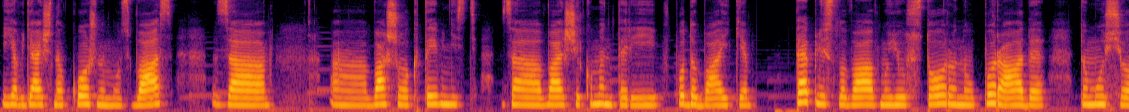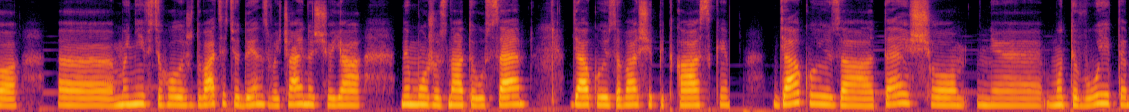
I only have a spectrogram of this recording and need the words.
і я вдячна кожному з вас за вашу активність, за ваші коментарі, вподобайки, теплі слова в мою сторону, поради, тому що е, мені всього лиш 21. Звичайно, що я не можу знати усе. Дякую за ваші підказки. Дякую за те, що е, мотивуєте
